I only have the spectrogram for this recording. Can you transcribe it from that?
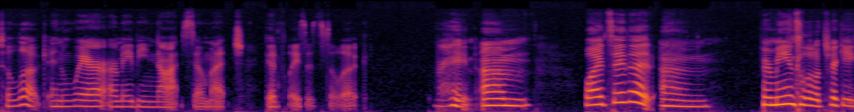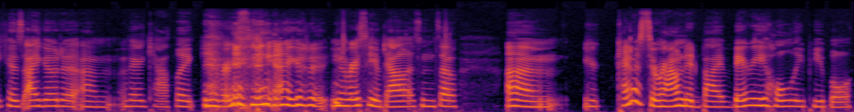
to look, and where are maybe not so much good places to look? Right. Um, well, I'd say that um, for me it's a little tricky because I go to um, a very Catholic university. I go to University of Dallas, and so um, you're kind of surrounded by very holy people,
